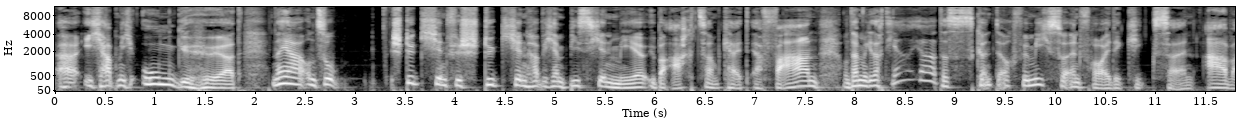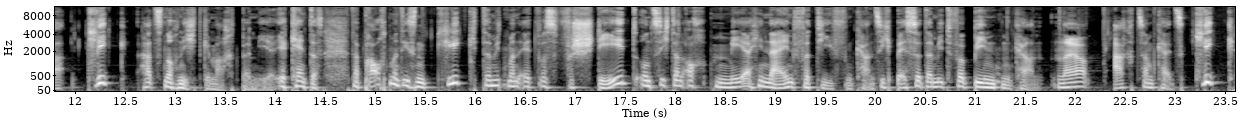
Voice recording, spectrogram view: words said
Äh, ich habe mich umgehört. Naja, und so Stückchen für Stückchen habe ich ein bisschen mehr über Achtsamkeit erfahren und habe mir gedacht, ja, ja, das könnte auch für mich so ein Freudekick sein. Aber Klick hat es noch nicht gemacht bei mir. Ihr kennt das. Da braucht man diesen Klick, damit man etwas versteht und sich dann auch mehr hinein vertiefen kann, sich besser damit verbinden kann. Naja, Achtsamkeitsklick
